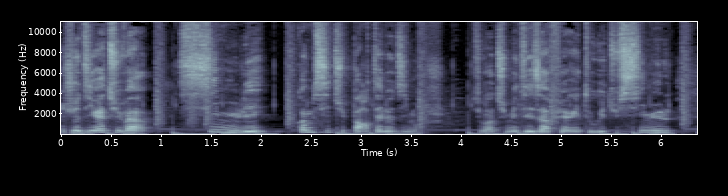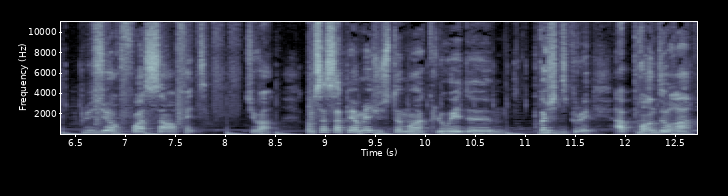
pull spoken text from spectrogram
je dirais, tu vas simuler comme si tu partais le dimanche. Tu vois, tu mets tes affaires et tout, et tu simules plusieurs fois ça, en fait. Tu vois? Comme ça, ça permet justement à Chloé de... Pourquoi j'ai dit Chloé? À Pandora.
